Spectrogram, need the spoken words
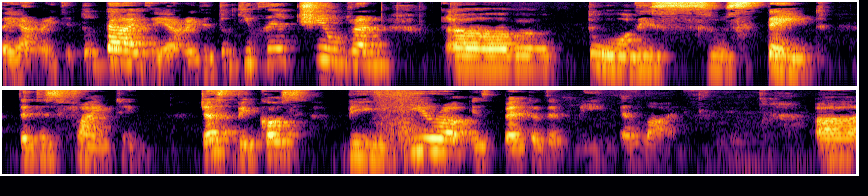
they are ready to die, they are ready to give their children uh, to this state that is fighting, just because being hero is better than being alive. Uh,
